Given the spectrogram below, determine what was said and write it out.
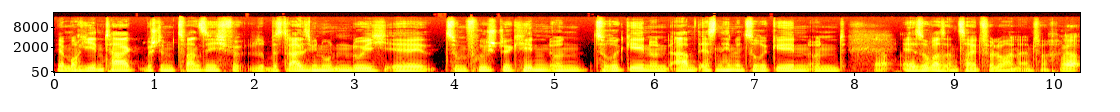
Wir haben auch jeden Tag bestimmt 20 f- bis 30 Minuten durch äh, zum Frühstück hin und zurückgehen und Abendessen hin und zurückgehen und Ja. äh, sowas an Zeit verloren einfach. Ja.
